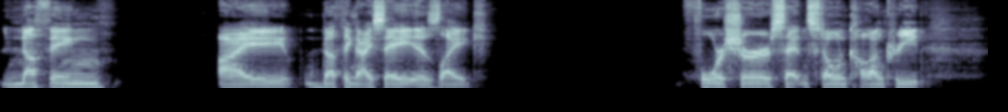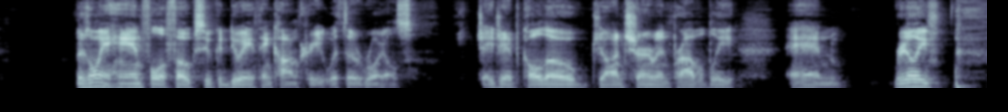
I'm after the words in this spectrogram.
Nothing I nothing I say is like for sure set in stone concrete. There's only a handful of folks who could do anything concrete with the Royals. JJ Picollo, John Sherman probably and really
